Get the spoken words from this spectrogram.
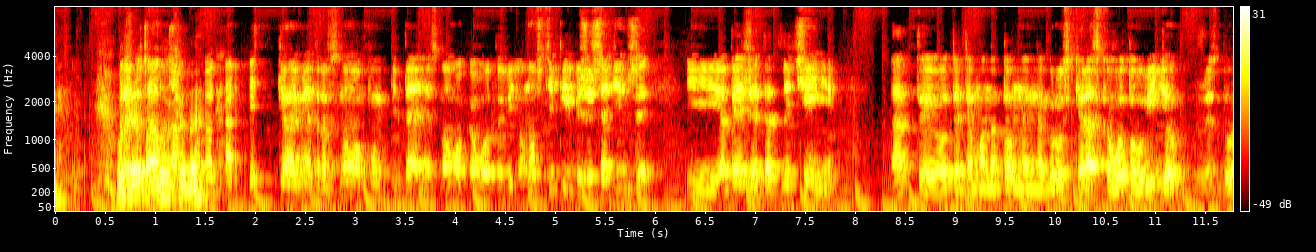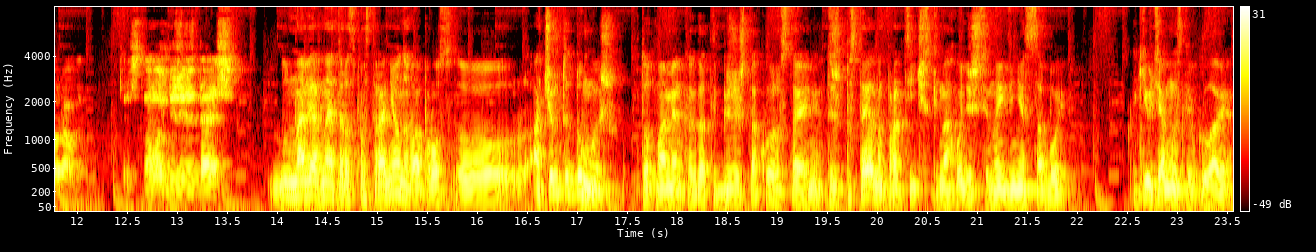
Уже получше, да? 10 километров, снова пункт питания, снова кого-то увидел. Ну, в степи бежишь один же, и опять же это отвлечение от э, вот этой монотонной нагрузки. Раз кого-то увидел, уже здорово. То есть снова бежишь дальше. Ну, наверное, это распространенный вопрос. Э, о чем ты думаешь в тот момент, когда ты бежишь такое расстояние? Ты же постоянно практически находишься наедине с собой. Какие у тебя мысли в голове?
